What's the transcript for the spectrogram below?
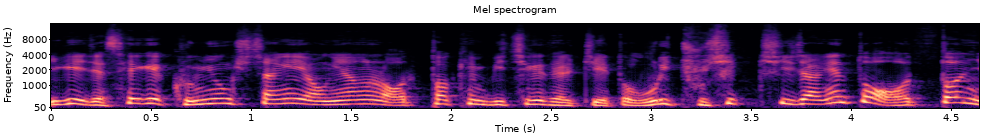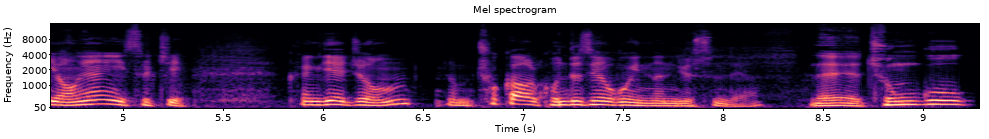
이게 이제 세계 금융 시장에 영향을 어떻게 미치게 될지 또 우리 주식 시장엔 또 어떤 영향이 있을지 굉장히 좀, 좀 촉각을 곤두세우고 있는 뉴스인데요. 네, 중국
